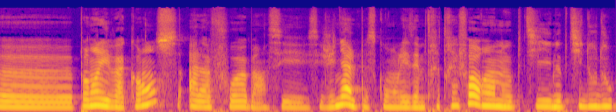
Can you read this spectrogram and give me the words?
euh, pendant les vacances, à la fois, ben, c'est génial parce qu'on les aime très très fort, hein, nos petits nos petits doudous.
